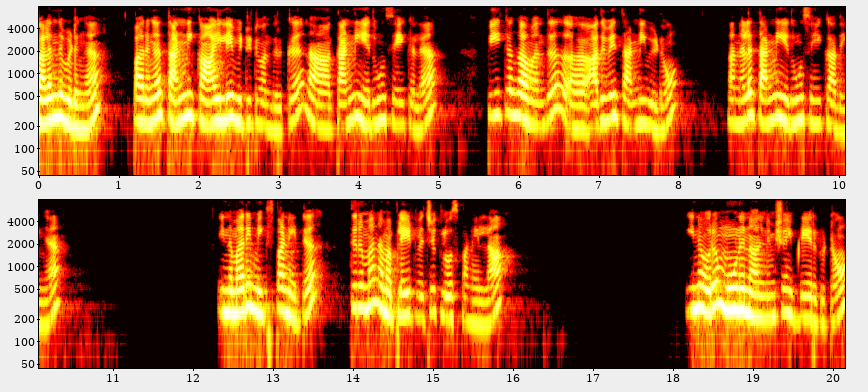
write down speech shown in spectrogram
கலந்து விடுங்க. பாருங்கள் தண்ணி காயிலே விட்டுட்டு வந்திருக்கு. நான் தண்ணி எதுவும் சேர்க்கலை. பீக்கங்காய் வந்து அதுவே தண்ணி விடும். அதனால் தண்ணி எதுவும் சேர்க்காதீங்க. இந்த மாதிரி மிக்ஸ் பண்ணிவிட்டு திரும்ப நம்ம பிளேட் வச்சு க்ளோஸ் பண்ணிடலாம். இன்னும் ஒரு மூணு நாலு நிமிஷம் இப்படியே இருக்கட்டும்.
